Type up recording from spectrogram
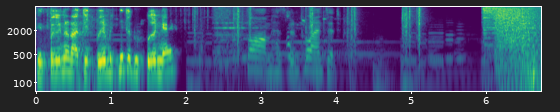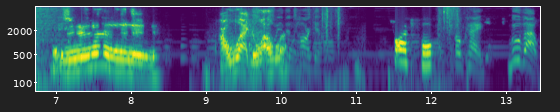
ติดปืนนั่นนะติดปืนเมื่อกี้จะดูดปืนไง Bomb has been planted. เออเอาว่ะหนูเอา Destroy ว่ะ the targets. โคตรฟุก Okay, move out.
